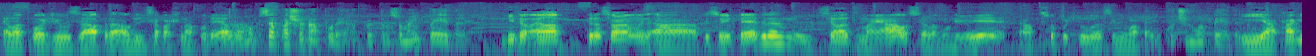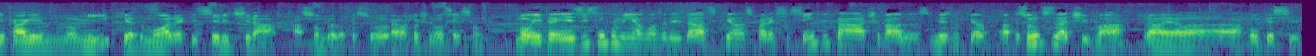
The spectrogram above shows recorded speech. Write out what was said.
Ela pode usar para alguém se apaixonar por ela. Não, não precisa apaixonar por ela, para transformar em pedra. Então, ela transforma a pessoa em pedra, se ela desmaiar ou se ela morrer, a pessoa continua assim numa pedra. Continua pedra. E a Kage Kage no Mi, que é do Mora, que se ele tirar a sombra da pessoa, ela continua sem sombra. Bom, então existem também algumas habilidades que elas parecem sempre estar ativadas, mesmo que a, a pessoa não precisa ativar para ela acontecer.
